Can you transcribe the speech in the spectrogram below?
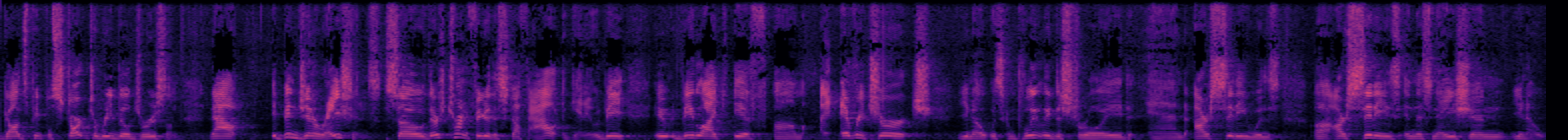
God's people start to rebuild Jerusalem, now it'd been generations, so they're trying to figure this stuff out again. It would be it would be like if um, every church, you know, was completely destroyed, and our city was uh, our cities in this nation, you know,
